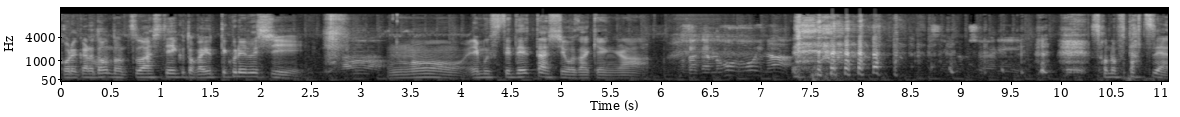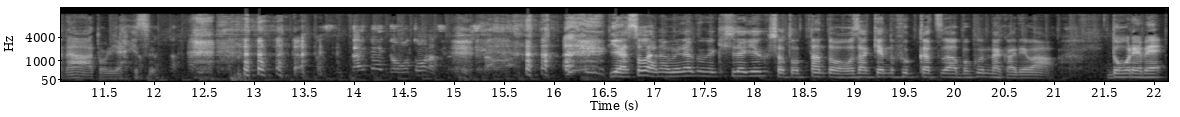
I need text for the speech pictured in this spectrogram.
これからどんどんツアーしていくとか言ってくれるし。うん。もう「M ステ」出たし小酒が。お酒の方が多いな。その2つやなとりあえず。大体同等なんですよ吉さんは いやそうやな。上田君が岸田戯曲賞取ったんと小酒の復活は僕の中では同レベ。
